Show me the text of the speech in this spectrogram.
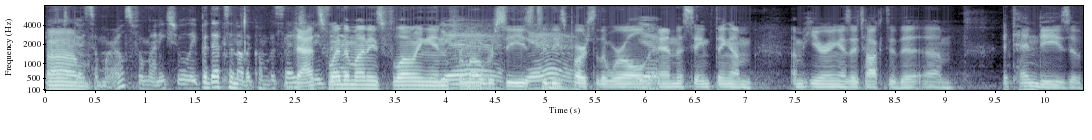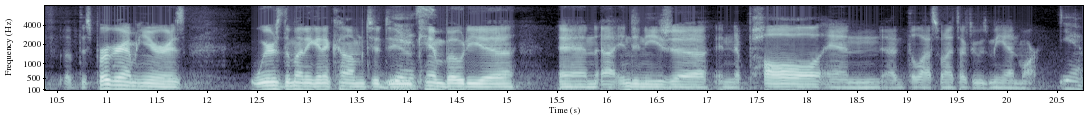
You have to Um, go somewhere else for money, surely. But that's another conversation. That's why the money's flowing in from Yeah, overseas to these parts of the world, Yeah. and the same thing I'm I'm hearing as I talk to the um, attendees of, of this program here is where's the money going to come to do Yes. Cambodia and uh, Indonesia and Nepal and uh, the last one I talked to was Myanmar. Yeah.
